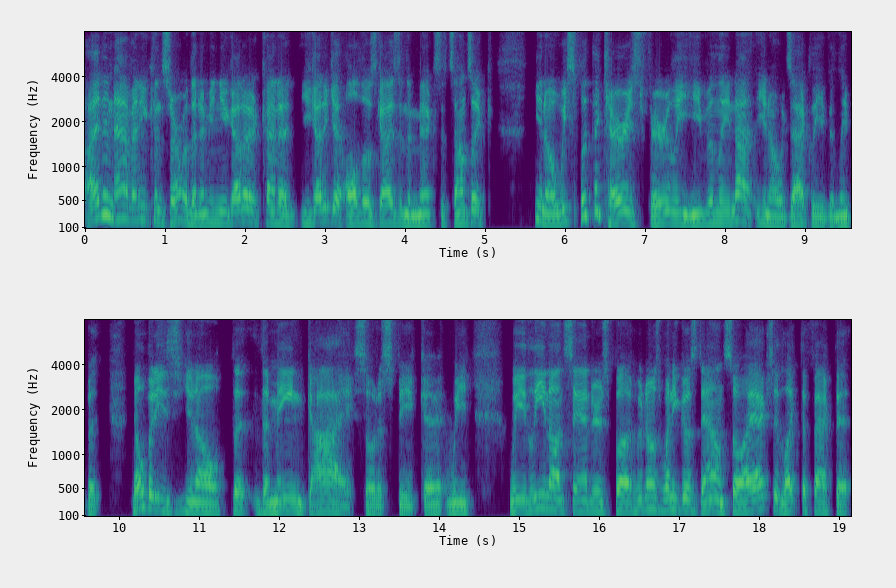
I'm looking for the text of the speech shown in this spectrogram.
I didn't have any concern with it. I mean, you got to kind of you got to get all those guys in the mix. It sounds like you know, we split the carries fairly evenly, not, you know, exactly evenly, but nobody's, you know, the the main guy, so to speak. Uh, we we lean on Sanders, but who knows when he goes down. So I actually like the fact that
